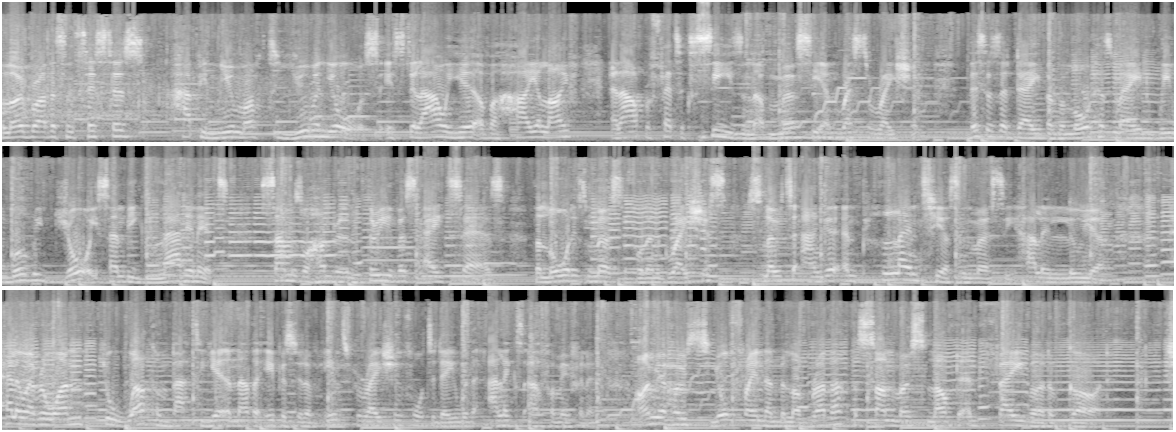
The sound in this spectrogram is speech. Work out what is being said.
Hello, brothers and sisters. Happy new month to you and yours. It's still our year of a higher life and our prophetic season of mercy and restoration. This is a day that the Lord has made. We will rejoice and be glad in it. Psalms 103, verse 8 says, The Lord is merciful and gracious, slow to anger, and plenteous in mercy. Hallelujah. Hello, everyone. You're welcome back to yet another episode of Inspiration for Today with Alex Afamifuna. I'm your host, your friend and beloved brother, the son most loved and favored of God.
